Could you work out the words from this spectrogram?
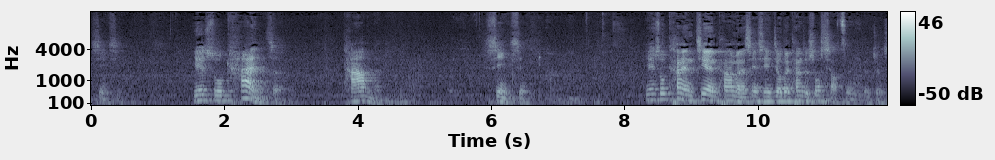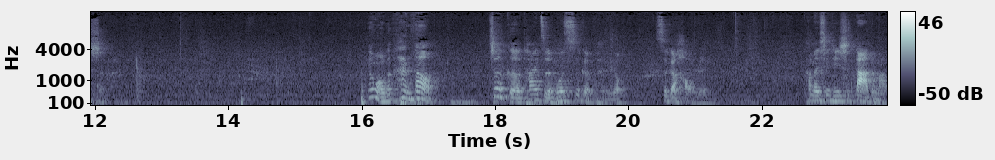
信息。耶稣看着他们。信心，耶稣看见他们信心，就对摊子说：“小子，你的罪赦。”那我们看到这个摊子或四个朋友，四个好人，他们信心是大的吗？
